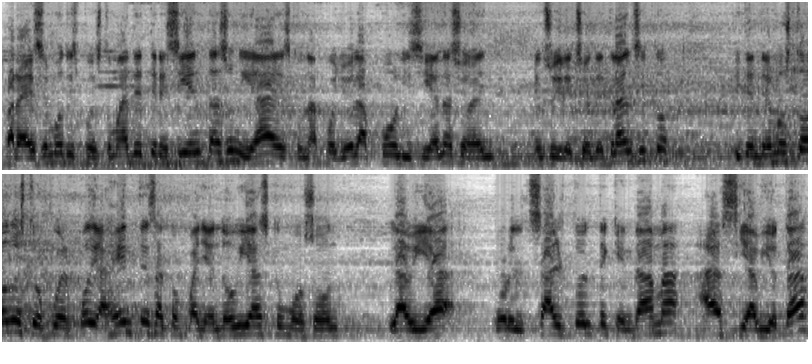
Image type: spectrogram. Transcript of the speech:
Para eso hemos dispuesto más de 300 unidades con apoyo de la Policía Nacional en, su dirección de tránsito y tendremos todo nuestro cuerpo de agentes acompañando vías como son la vía por el Salto del Tequendama hacia Biotá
